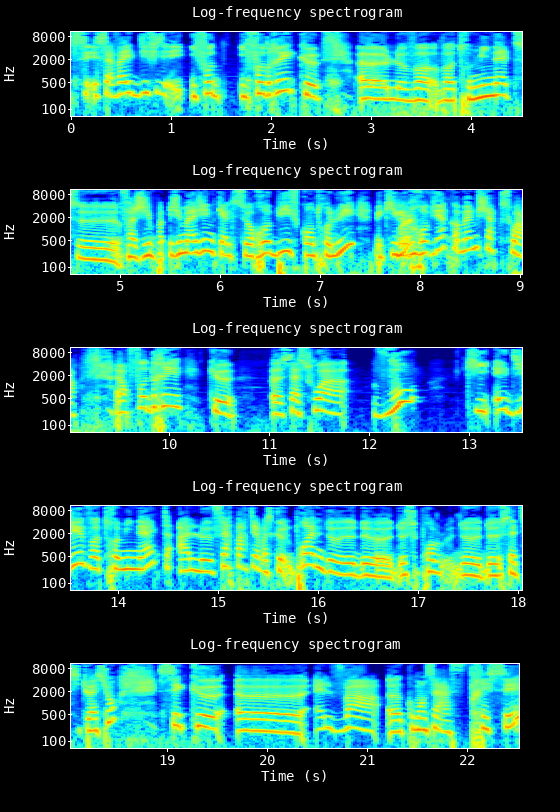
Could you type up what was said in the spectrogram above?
ça va être difficile. Il faut, il faudrait que euh, le, vo- votre minette, se- enfin j'im- j'imagine qu'elle se rebiffe contre lui, mais qu'il Ouais. revient quand même chaque soir. Alors faudrait que euh, ça soit vous qui aidiez votre minette à le faire partir parce que le problème de de de, ce de, de cette situation c'est que euh, elle va euh, commencer à stresser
